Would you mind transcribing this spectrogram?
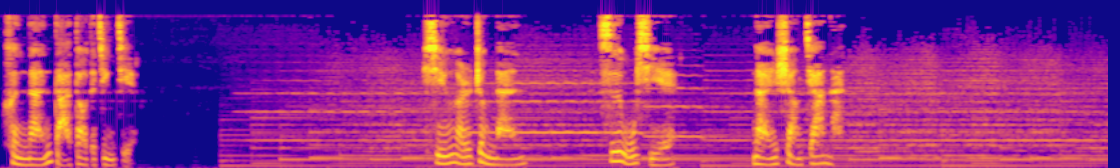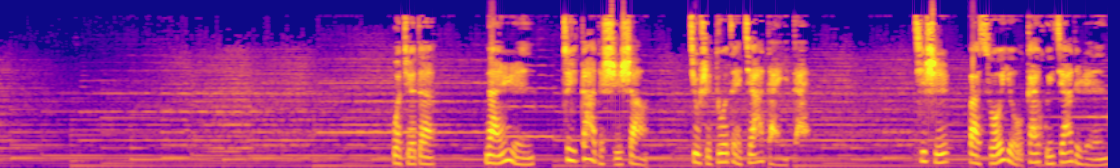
很难达到的境界。行而正难，思无邪，难上加难。我觉得，男人最大的时尚，就是多在家待一待。其实，把所有该回家的人。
